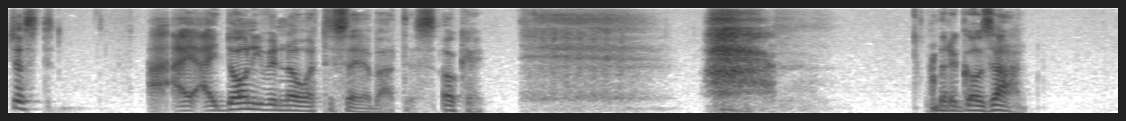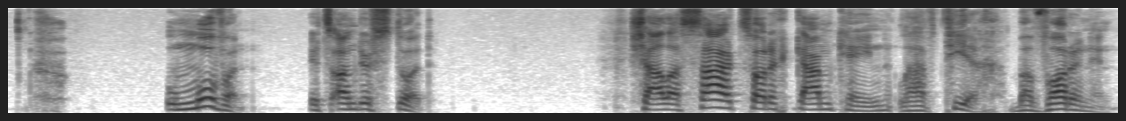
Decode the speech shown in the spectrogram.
Just, I, I don't even know what to say about this. Okay. But it goes on. Umuvan, it's understood. Shalasar tzorich gamkein lavtiach bavorinin.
